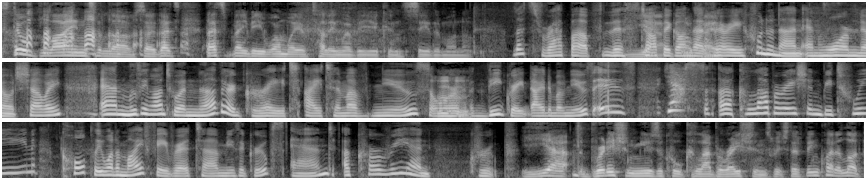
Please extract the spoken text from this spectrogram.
Still blind to love." So that's that's maybe one way of telling whether you can see them or not. Let's wrap up this Yeah, topic on that very hununan and warm note, shall we? And moving on to another great item of news, or Mm-hmm. the great item of news, is yes, a collaboration between Coldplay, one of my favorite uh, music groups, and a Korean group. Yeah, the British and musical collaborations, which there've been quite a lot.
